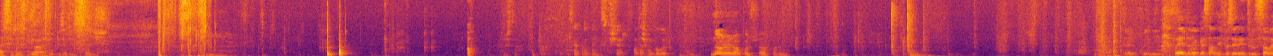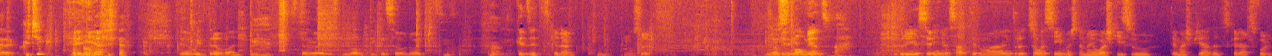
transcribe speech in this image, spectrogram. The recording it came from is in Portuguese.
Vai ser este gajo, o episódio 6. Oh, já está. Isso é para tem que se fechar. Lá estás com calor. Não, não, não, podes já pôr. Tranquilo. Foi também pensávamos em fazer a introdução, era Kuchik. É muito trabalho. Se também esse nível de dedicação não é preciso. Quer dizer, se calhar, não sei. Não sei. Eventualmente poderia ser engraçado ter uma introdução assim, mas também eu acho que isso tem mais piada se calhar se for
